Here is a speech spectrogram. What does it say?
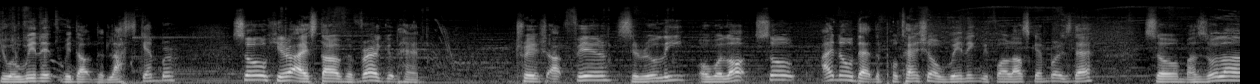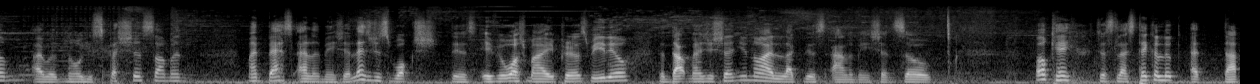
you will win it without the last gambler. So here I start with a very good hand. Strange Art Fear, Ceruli, Overlord. So I know that the potential of winning before Last Gambler is there. So Mausoleum, I will know his special summon. My best animation. Let's just watch this. If you watch my previous video, the Dark Magician, you know I like this animation. So, okay, just let's take a look at Dark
